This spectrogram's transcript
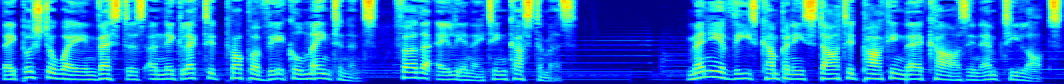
they pushed away investors and neglected proper vehicle maintenance, further alienating customers. Many of these companies started parking their cars in empty lots,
